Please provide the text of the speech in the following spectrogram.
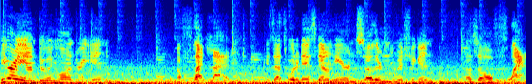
Here I am doing laundry in a flatland, because that's what it is down here in southern Michigan. It's all flat,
